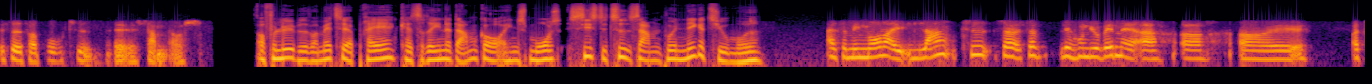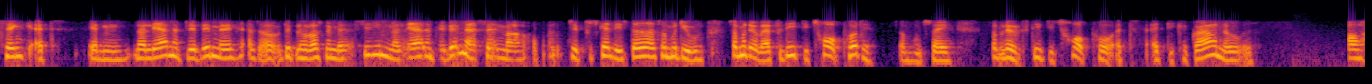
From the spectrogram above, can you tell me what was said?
i stedet for at bruge tiden øh, sammen med os. Og forløbet var med til at præge Katarina Damgaard og hendes mors sidste tid sammen på en negativ måde. Altså min mor var i lang tid, så, så blev hun jo ved med at, at, at, at, at tænke, at jamen, når lærerne blev ved med, altså det blev hun også med at sige, når lærerne blev ved med at sende mig rundt til forskellige steder, så må, de jo, så må det jo være, fordi de tror på det, som hun sagde. Så må det være, fordi de tror på, at, at de kan gøre noget. Og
